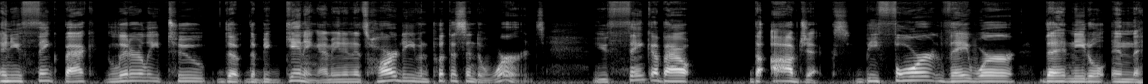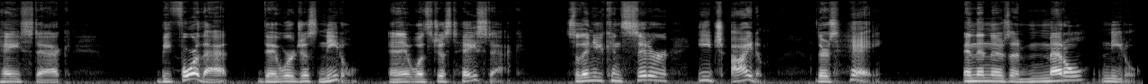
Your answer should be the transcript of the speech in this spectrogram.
and you think back literally to the, the beginning. I mean, and it's hard to even put this into words. You think about the objects before they were the needle in the haystack. Before that, they were just needle and it was just haystack. So then you consider each item. There's hay, and then there's a metal needle.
